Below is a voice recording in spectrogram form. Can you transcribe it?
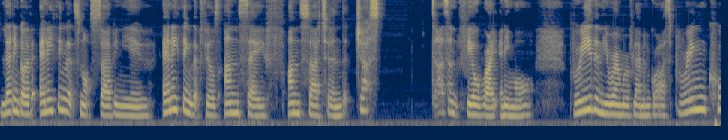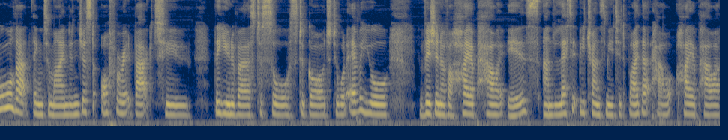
letting go of anything that's not serving you, anything that feels unsafe, uncertain, that just doesn't feel right anymore. Breathe in the aroma of lemongrass. Bring, call that thing to mind and just offer it back to the universe, to source, to God, to whatever your vision of a higher power is, and let it be transmuted by that higher power,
